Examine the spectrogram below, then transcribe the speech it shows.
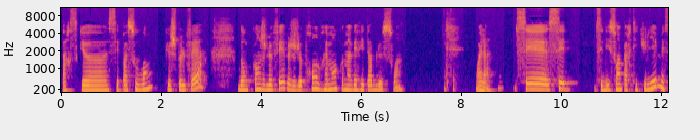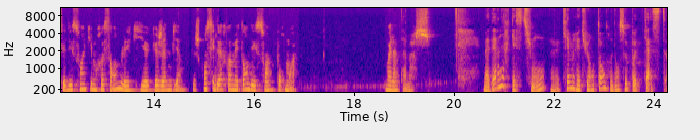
parce que c'est pas souvent que je peux le faire. Donc quand je le fais, je le prends vraiment comme un véritable soin. Voilà. C'est c'est c'est des soins particuliers, mais c'est des soins qui me ressemblent et qui, euh, que j'aime bien, que je considère comme étant des soins pour moi. Voilà. Ça marche. Ma dernière question, euh, qui aimerais-tu entendre dans ce podcast?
